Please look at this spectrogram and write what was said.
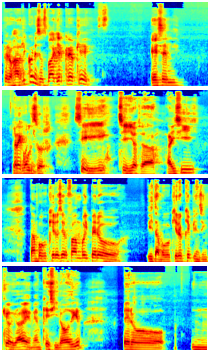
Pero Harley con esos bagger creo que es el, precursor. Sí, sí, o sea, ahí sí, tampoco quiero ser fanboy, pero, y tampoco quiero que piensen que odio a BM, aunque sí lo odio, pero, mm,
